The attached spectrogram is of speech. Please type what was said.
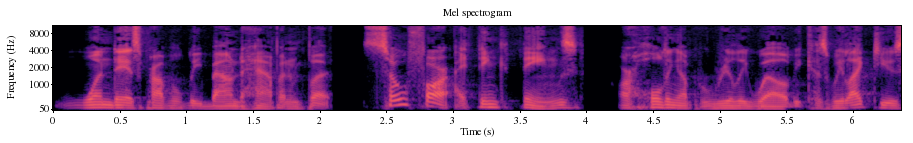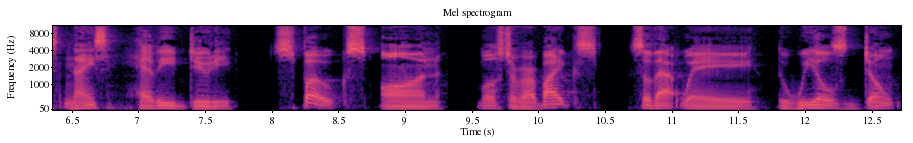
One day it's probably bound to happen. But so far, I think things are holding up really well because we like to use nice, heavy duty spokes on most of our bikes. So that way the wheels don't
